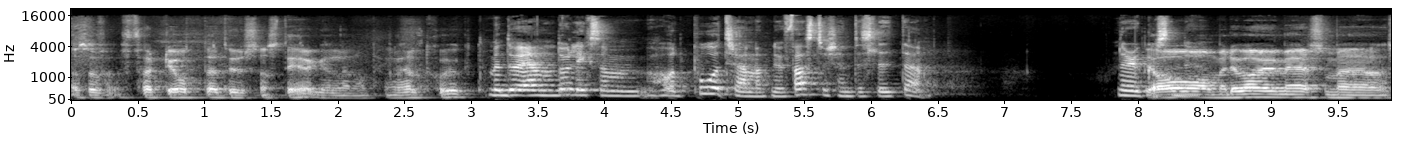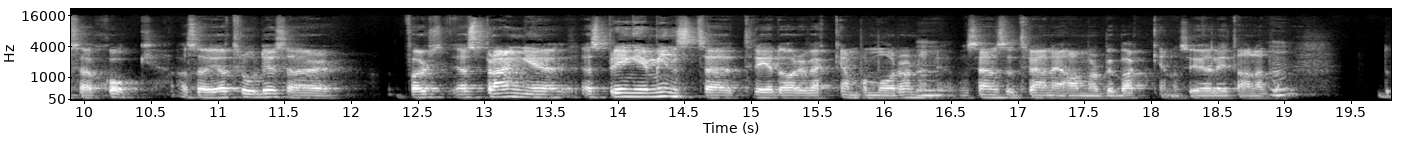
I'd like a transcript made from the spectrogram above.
Alltså 48 000 steg eller någonting. Det var helt sjukt. Men du har ändå liksom hållit på och tränat nu fast du känt dig sliten? När du Ja, men det var ju mer som en så här chock. Alltså jag trodde så här... Först, jag, sprang ju, jag springer minst så här tre dagar i veckan på morgonen nu. Och sen så tränar jag Hammarbybacken och så gör jag lite annat. Då,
